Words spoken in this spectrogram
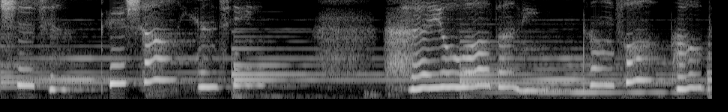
世界闭上眼睛，还有我把你当作宝贝。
